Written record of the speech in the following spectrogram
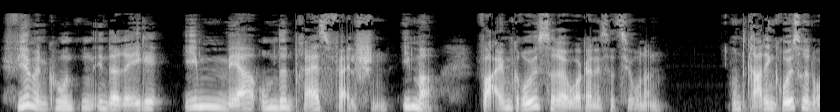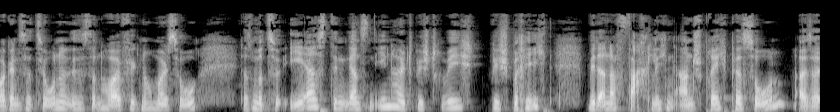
Firmenkunden in der Regel immer um den Preis feilschen. Immer. Vor allem größere Organisationen. Und gerade in größeren Organisationen ist es dann häufig nochmal so, dass man zuerst den ganzen Inhalt bespricht, bespricht mit einer fachlichen Ansprechperson, also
